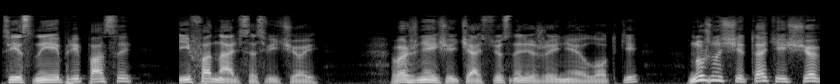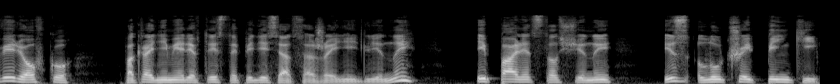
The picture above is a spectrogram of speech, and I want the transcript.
съестные припасы и фонарь со свечой. Важнейшей частью снаряжения лодки нужно считать еще веревку, по крайней мере в 350 сажений длины и палец толщины из лучшей пеньки.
